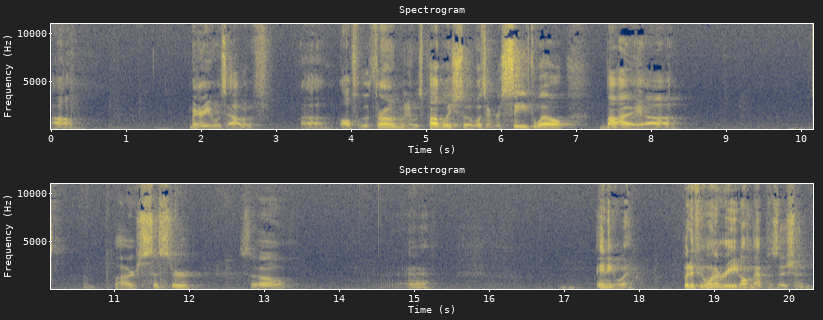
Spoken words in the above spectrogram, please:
Um, Mary was out of uh, off of the throne when it was published, so it wasn't received well by uh, by her sister. So, eh. anyway, but if you want to read on that position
